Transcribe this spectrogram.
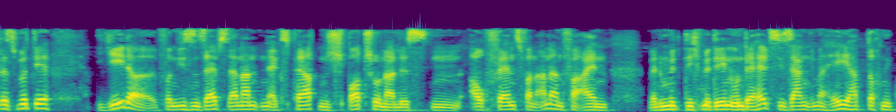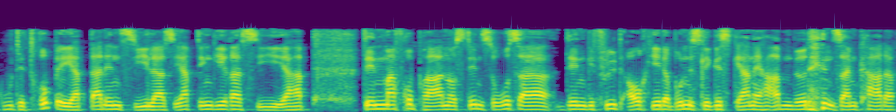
das wird dir, jeder von diesen selbsternannten Experten, Sportjournalisten, auch Fans von anderen Vereinen, wenn du mit, dich mit denen unterhältst, die sagen immer, hey, ihr habt doch eine gute Truppe, ihr habt da den Silas, ihr habt den Girassi, ihr habt den Mafropanos, den Sosa, den gefühlt auch jeder Bundesligist gerne haben würde in seinem Kader.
